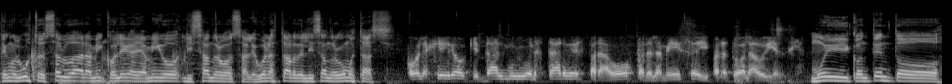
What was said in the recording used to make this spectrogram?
Tengo el gusto de saludar a mi colega y amigo Lisandro González. Buenas tardes, Lisandro, ¿cómo estás? Hola, Jero, ¿qué tal? Muy buenas tardes para vos, para la mesa y para toda la audiencia. Muy contento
